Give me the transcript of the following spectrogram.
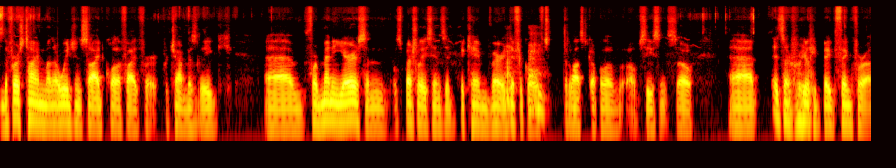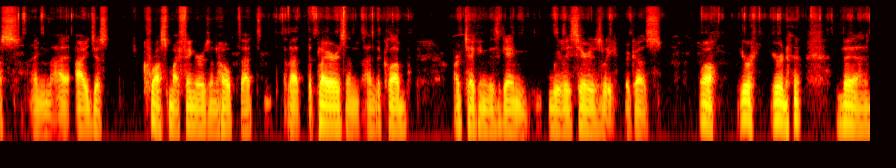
the first time a Norwegian side qualified for for Champions League uh, for many years, and especially since it became very difficult the last couple of, of seasons. So uh, it's a really big thing for us, and I, I just cross my fingers and hope that that the players and, and the club are taking this game really seriously because, well, you're you're the,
